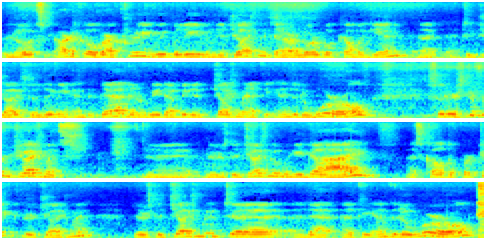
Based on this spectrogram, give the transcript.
you know, it's an article of our creed. We believe in the judgment that our Lord will come again uh, to judge the living and the dead. There will be that'll be the judgment at the end of the world. So there's different judgments. Uh, there's the judgment when you die. That's called the particular judgment. There's the judgment uh, that at the end of the world, uh,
